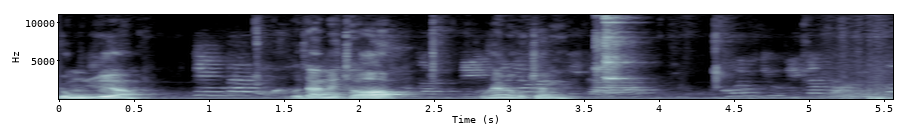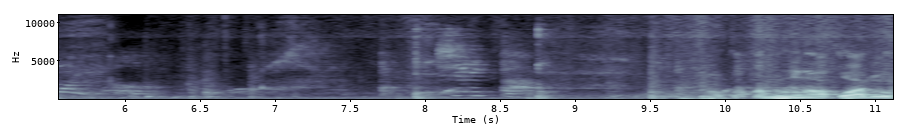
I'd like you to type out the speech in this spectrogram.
용주 형 그 다음에 저 그 다음에 호창이. 아, 꽉꽉 눌러 나왔고 아주.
